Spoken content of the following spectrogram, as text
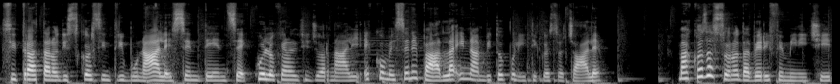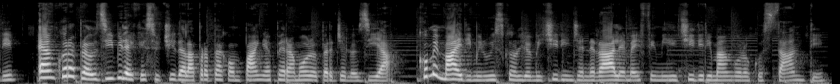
Si trattano discorsi in tribunale, sentenze, quello che hanno detto i giornali e come se ne parla in ambito politico e sociale. Ma cosa sono davvero i femminicidi? È ancora plausibile che si uccida la propria compagna per amore o per gelosia? Come mai diminuiscono gli omicidi in generale ma i femminicidi rimangono costanti?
